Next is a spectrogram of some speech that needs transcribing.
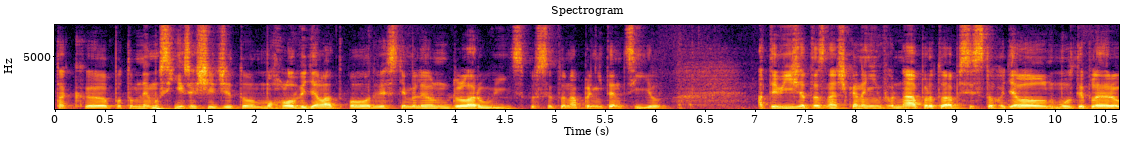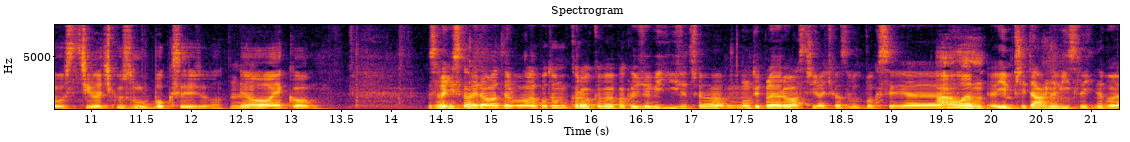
tak eh, potom nemusí řešit, že to mohlo vydělat o 200 milionů dolarů víc. Prostě to naplní ten cíl a ty víš, že ta značka není vhodná pro to, aby si z toho dělal multiplayerovou střílečku z lootboxy, že? Hmm. jo, jako z hlediska vydavatelů, ale potom krok, pak, když vidí, že třeba multiplayerová střílečka z lootboxy je, ale... jim přitáhne víc lidí, nebo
